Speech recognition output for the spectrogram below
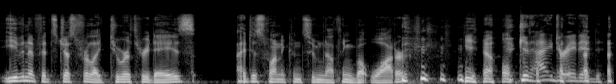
even if it's just for like two or three days, I just want to consume nothing but water, you know? Get hydrated.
